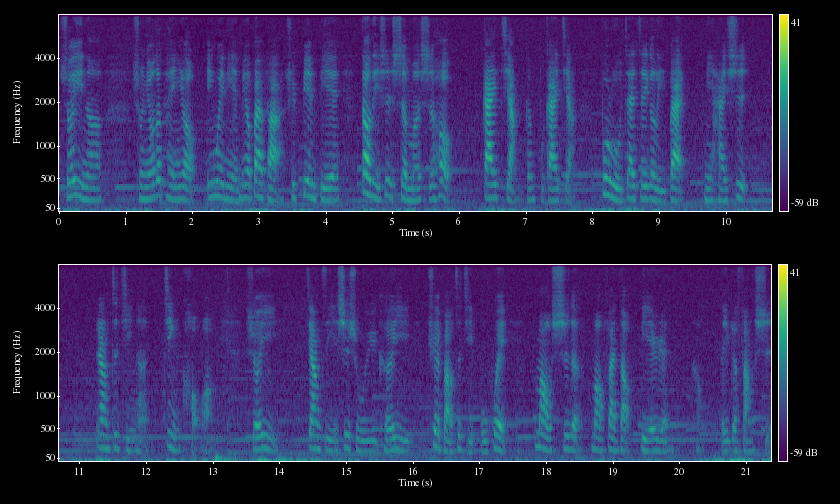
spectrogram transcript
所以呢，属牛的朋友，因为你也没有办法去辨别到底是什么时候该讲跟不该讲，不如在这个礼拜，你还是让自己呢进口哦，所以这样子也是属于可以确保自己不会冒失的冒犯到别人好的一个方式。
